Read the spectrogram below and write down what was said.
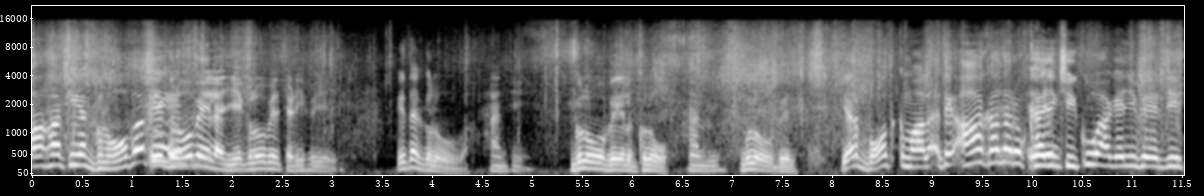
ਆਹ ਕੀ ਆ ਗਲੋਬ ਆ ਇਹ ਗਲੋਬਲ ਹੈ ਜੀ ਇਹ ਗਲੋਬਲ ਚੜੀ ਹੋਈ ਹੈ ਜੀ। ਇਹ ਤਾਂ ਗਲੋਬ ਆ। ਹਾਂਜੀ। ਗਲੋਬੇਲ ਗਲੋ। ਹਾਂਜੀ। ਗਲੋਬੇਲ ਯਾਰ ਬਹੁਤ ਕਮਾਲ ਹੈ। ਤੇ ਆਹ ਕਾਹਦਾ ਰੁੱਖ ਹੈ ਜੀ? ਚੀਕੂ ਆ ਗਏ ਜੀ ਫੇਰ ਜੀ।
